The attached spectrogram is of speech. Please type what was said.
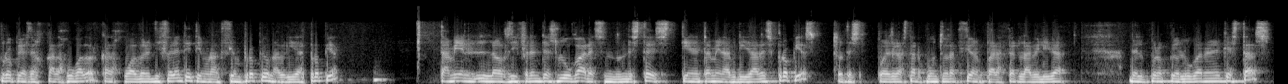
propias de cada jugador. Cada jugador es diferente y tiene una acción propia, una habilidad propia. También los diferentes lugares en donde estés tienen también habilidades propias. Entonces puedes gastar puntos de acción para hacer la habilidad del propio lugar en el que estás.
